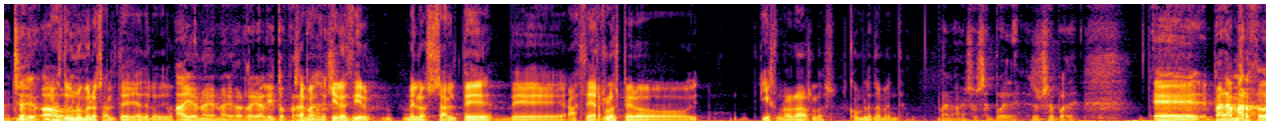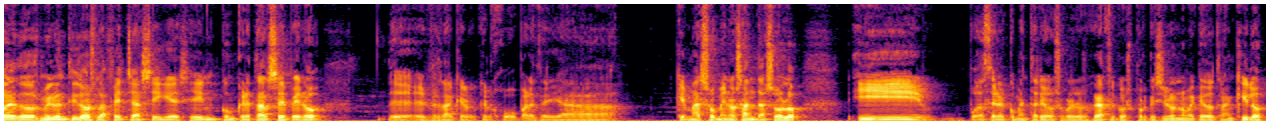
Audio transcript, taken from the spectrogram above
¿En serio? Ah, Más de uno me lo salté, ya te lo digo. Ah, yo no, yo no, yo regalitos o para sea, todos. quiero decir, me los salté de hacerlos, pero ignorarlos completamente. Bueno, eso se puede, eso se puede. Eh, para marzo ¿eh? de 2022, la fecha sigue sin concretarse, pero eh, es verdad que, que el juego parece ya que más o menos anda solo. Y puedo hacer el comentario sobre los gráficos porque si no, no me quedo tranquilo.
